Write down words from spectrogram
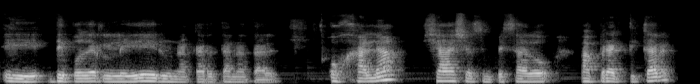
eh, de poder leer una carta natal. Ojalá ya hayas empezado a practicar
